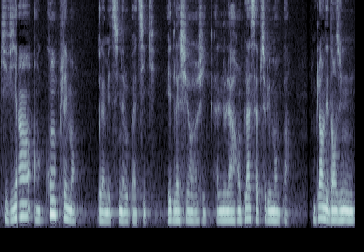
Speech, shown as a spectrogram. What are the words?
qui vient en complément de la médecine allopathique et de la chirurgie. Elle ne la remplace absolument pas. Donc là, on est dans une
